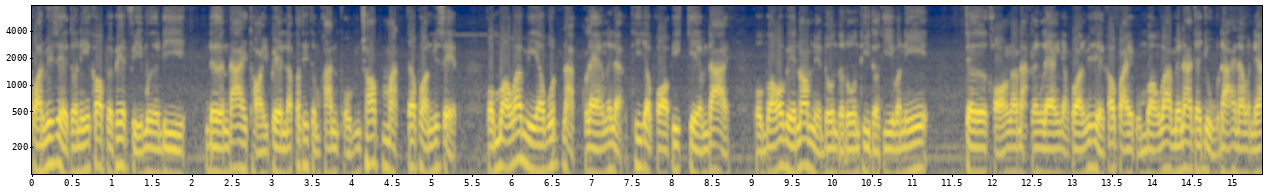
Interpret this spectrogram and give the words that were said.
พรพิเศษตัวนี้ก็ประเภทฝีมือดี เดินได้ถอยเป็นแล้วก็ที่สำคัญผมชอบหมัดเจ้าพรพิเศษ ผมมองว่ามีอาวุธหนักแรงนี่แหละ ที่จะพอพลิกเกมได้ ผมมองว่าเวนอมเนี่ยโดนต่อโดนทีต่อทีวันนี้ เจอของหนักๆแรงๆอย่างพรพิเศษเข้าไป ผมมองว่าไม่น่าจะอยู่ได้นะวันนี้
